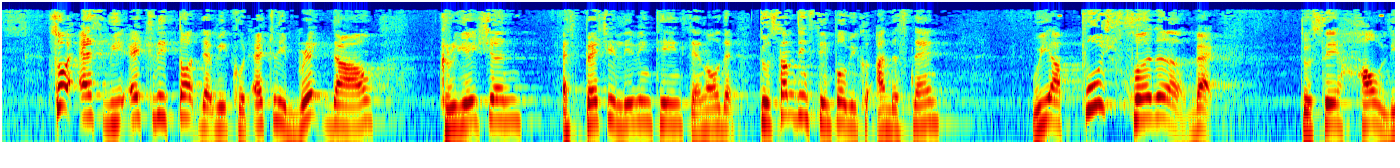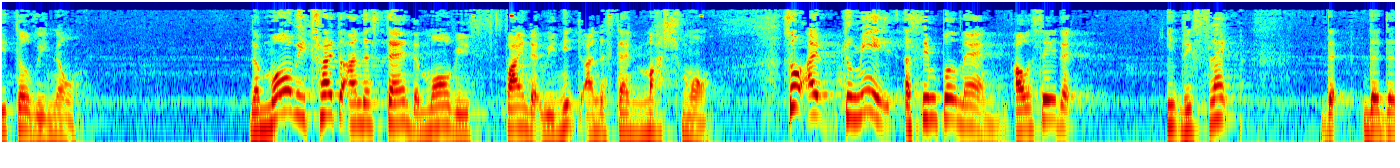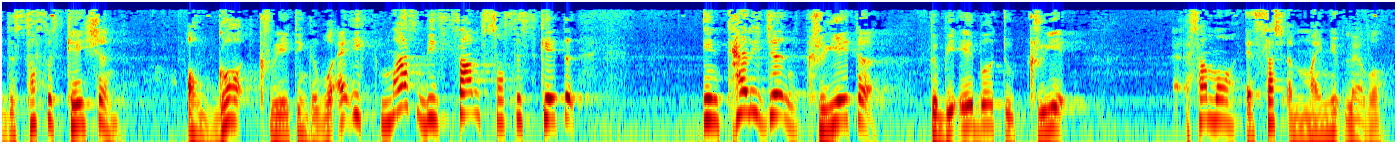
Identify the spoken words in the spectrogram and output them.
So as we actually thought that we could actually break down creation, especially living things and all that, to something simple we could understand, we are pushed further back to say how little we know. The more we try to understand, the more we find that we need to understand much more. So I, to me, a simple man, I would say that it reflects the, the, the, the sophistication of God creating the world. And it must be some sophisticated, intelligent creator to be able to create some more at such a minute level.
